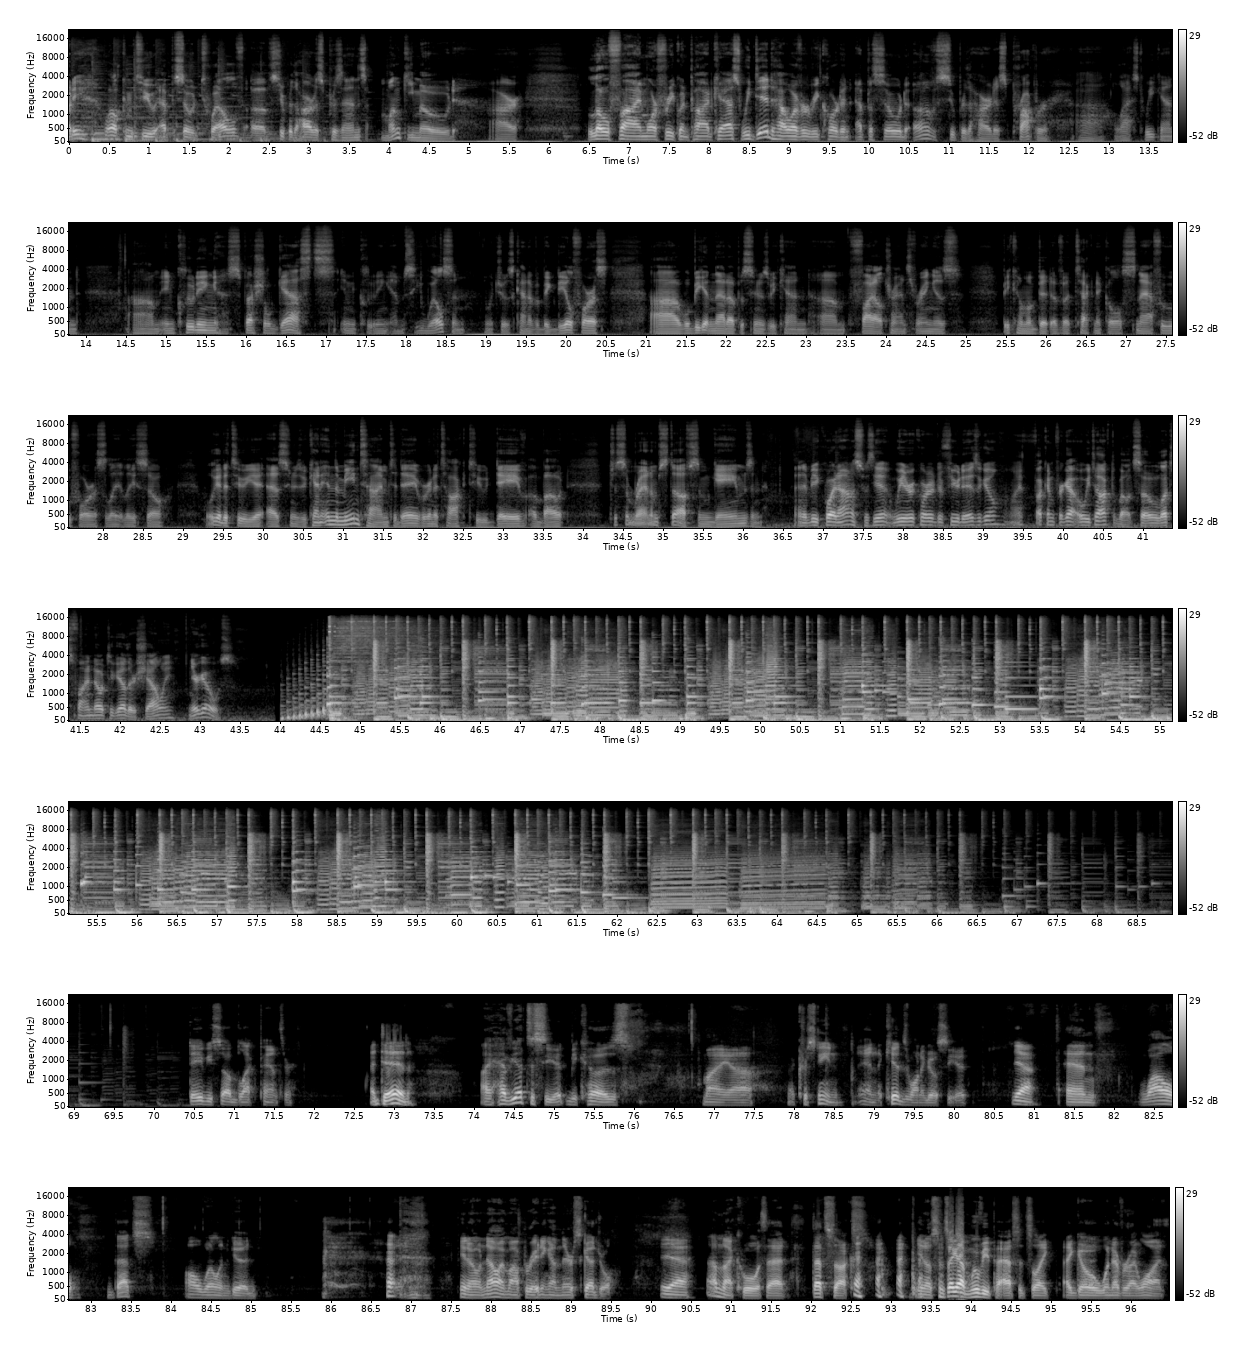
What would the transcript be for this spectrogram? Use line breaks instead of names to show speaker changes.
everybody. Welcome to episode 12 of Super the Harvest Presents Monkey Mode, our lo fi, more frequent podcast. We did, however, record an episode of Super the Hardest proper uh, last weekend, um, including special guests, including MC Wilson, which was kind of a big deal for us. Uh, we'll be getting that up as soon as we can. Um, file transferring has become a bit of a technical snafu for us lately, so we'll get it to you as soon as we can. In the meantime, today we're going to talk to Dave about just some random stuff, some games, and and to be quite honest with you, we recorded a few days ago. I fucking forgot what we talked about, so let's find out together, shall we? Here goes. You saw Black Panther.
I did.
I have yet to see it because my uh, Christine and the kids want to go see it.
Yeah.
And while that's all well and good, you know, now I'm operating on their schedule.
Yeah.
I'm not cool with that. That sucks. you know, since I got Movie Pass, it's like I go whenever I want.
